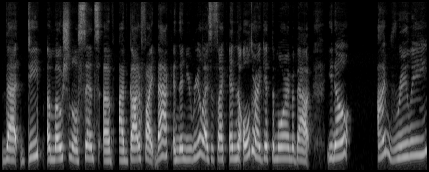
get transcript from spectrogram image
that deep emotional sense of I've got to fight back. And then you realize it's like, and the older I get, the more I'm about, you know, I'm really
